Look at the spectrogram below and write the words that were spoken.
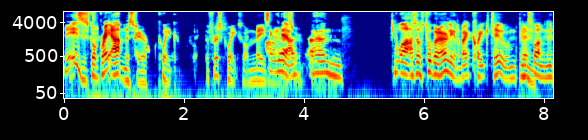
It is. It's got great atmosphere. Quake. The first Quake's got amazing Oh, yeah. atmosphere. Um, well, as I was talking earlier about Quake 2 on Mm. PS1,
